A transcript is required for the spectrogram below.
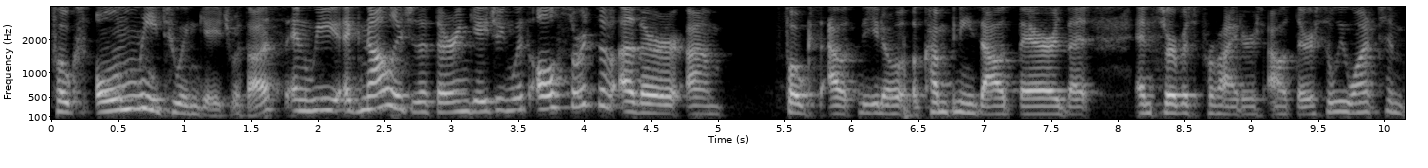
folks only to engage with us and we acknowledge that they're engaging with all sorts of other um, folks out you know companies out there that and service providers out there. So we want to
